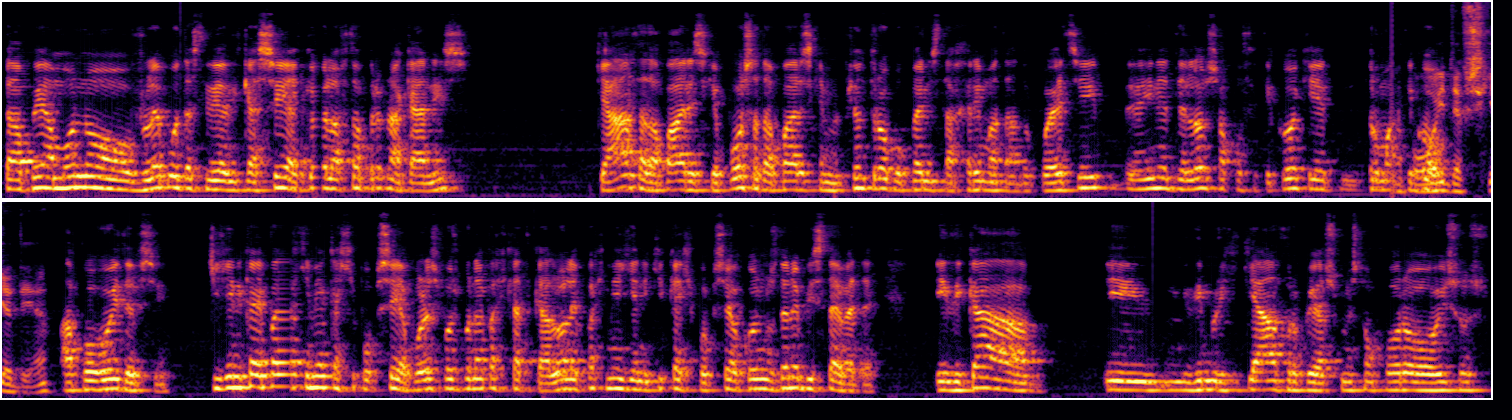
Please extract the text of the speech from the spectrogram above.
τα οποία μόνο βλέποντας τη διαδικασία και όλα αυτά που πρέπει να κάνεις και αν θα τα πάρεις και πώς θα τα πάρεις και με ποιον τρόπο παίρνεις τα χρήματα, να το πω έτσι, είναι εντελώς αποθετικό και τρομακτικό. Απογοήτευση σχέτη, ε; Απογοήτευση. Και γενικά υπάρχει μια καχυποψία. Πολλές φορές μπορεί να υπάρχει κάτι καλό, αλλά υπάρχει μια γενική καχυποψία. Ο κόσμος δεν εμπιστεύεται. Ειδικά οι δημιουργικοί άνθρωποι, ας πούμε, στον χώρο ίσως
